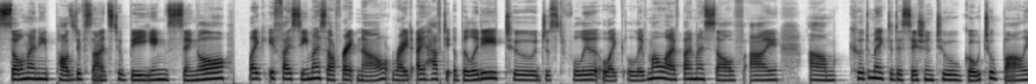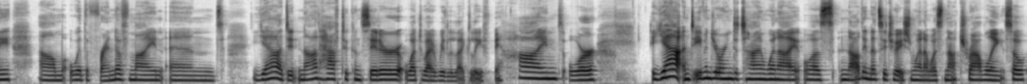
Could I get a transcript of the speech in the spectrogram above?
so many positive sides to being single. Like if i see myself right now right i have the ability to just fully like live my life by myself. I um, could make the decision to go to bali um, with a friend of mine. And yeah did not have to consider what do i really like leave behind or yeah and even during the time when i was not in that situation when i was not traveling. So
